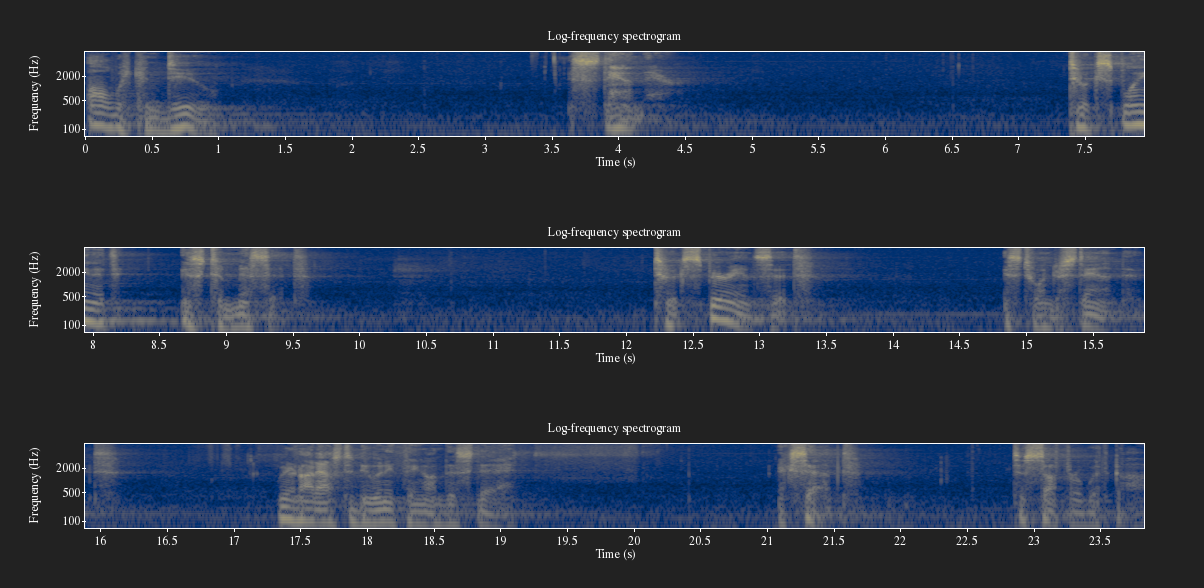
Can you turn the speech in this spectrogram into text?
All we can do is stand there. To explain it is to miss it to experience it is to understand it. We are not asked to do anything on this day except to suffer with God.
